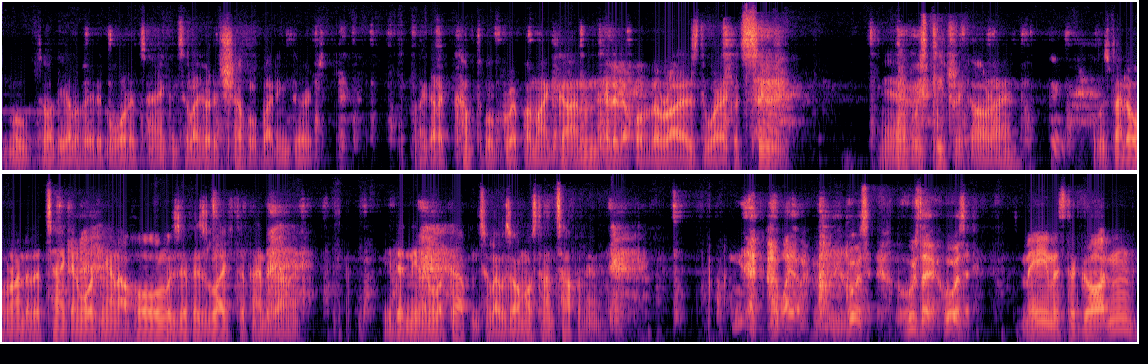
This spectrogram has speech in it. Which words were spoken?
and moved toward the elevated water tank until I heard a shovel biting dirt. I got a comfortable grip on my gun and headed up over the rise to where I could see. Yeah, it was Dietrich, all right. He was bent over under the tank and working on a hole as if his life depended on it. He didn't even look up until I was almost on top of him. Who is it? Who's there? Who is it? Me, Mr. Gordon.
